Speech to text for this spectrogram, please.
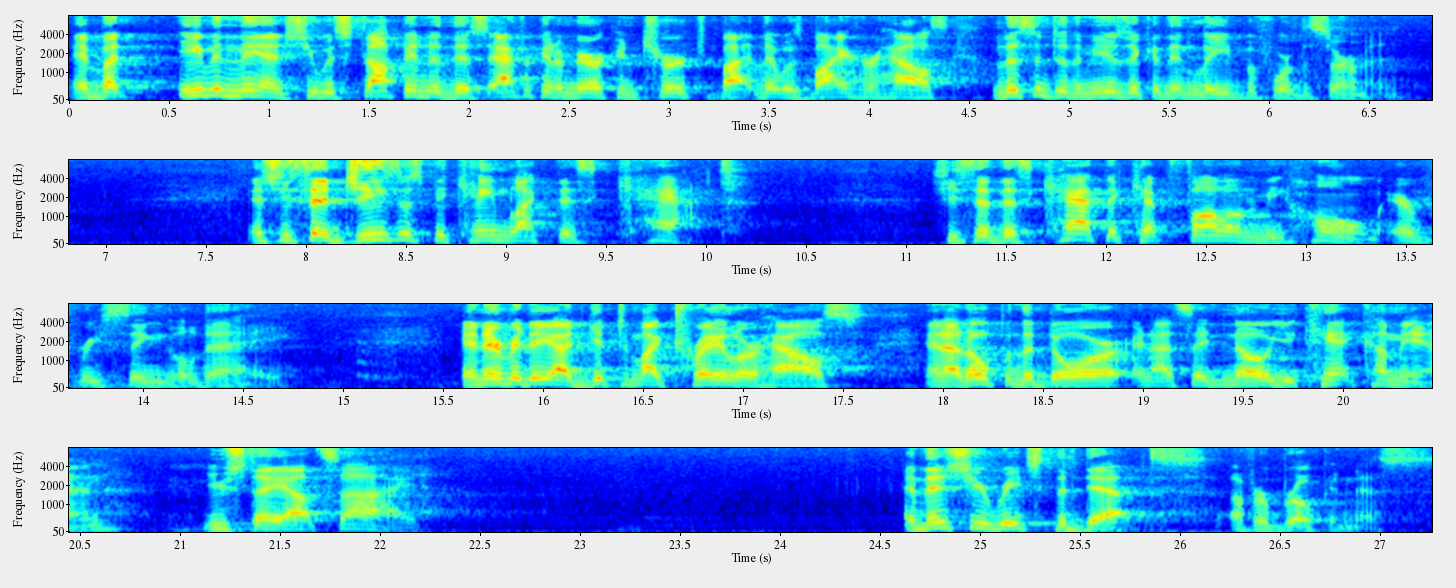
And, but even then, she would stop into this African American church by, that was by her house, listen to the music, and then leave before the sermon. And she said, Jesus became like this cat. She said, this cat that kept following me home every single day. And every day I'd get to my trailer house and I'd open the door and I'd say, No, you can't come in. You stay outside. And then she reached the depths of her brokenness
